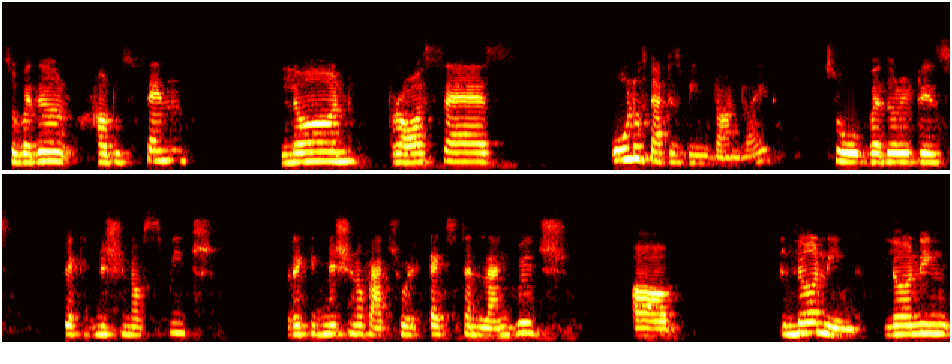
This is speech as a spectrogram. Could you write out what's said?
So whether how to sense, learn, process, all of that is being done, right? So whether it is recognition of speech, recognition of actual text and language, uh, learning, learning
